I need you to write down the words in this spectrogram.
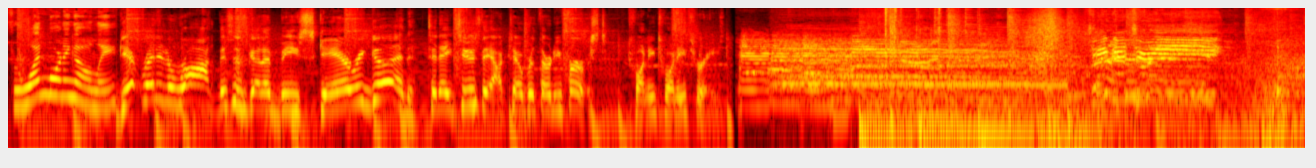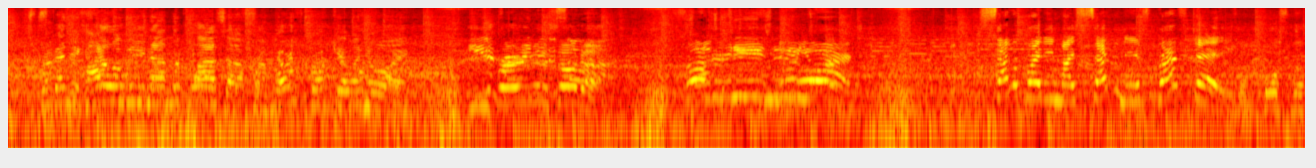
for one morning only, get ready to rock. This is going to be scary good. Today, Tuesday, October 31st, 2023. Trick or treat! Spending Halloween on the plaza from Northbrook, Illinois. Edinburgh, Minnesota. Socrates, New York celebrating my 70th birthday. From Portsmouth,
